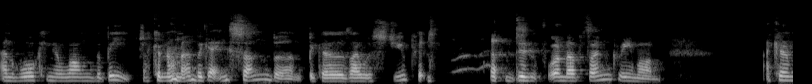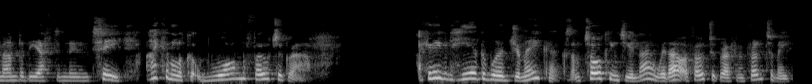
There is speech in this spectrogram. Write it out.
and walking along the beach. I can remember getting sunburnt because I was stupid and didn't put enough sun cream on. I can remember the afternoon tea. I can look at one photograph. I can even hear the word Jamaica because I'm talking to you now without a photograph in front of me,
